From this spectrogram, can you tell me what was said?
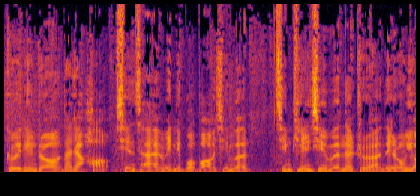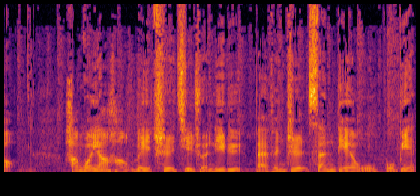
各位听众，大家好，现在为您播报新闻。今天新闻的主要内容有：韩国央行维持基准利率百分之三点五不变，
